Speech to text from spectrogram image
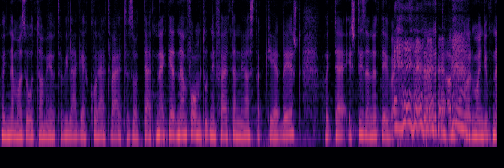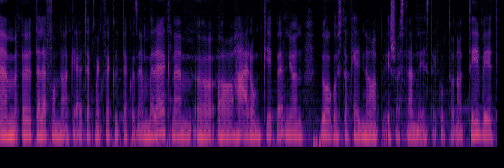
hogy nem azóta, amióta a világ ekkorát változott. Tehát neked nem fogom tudni feltenni azt a kérdést, hogy te, és 15 éve ezelőtt, amikor mondjuk nem telefonnal keltek, meg feküdtek az emberek, nem a három képernyőn dolgoztak egy nap, és aztán nézték otthon a tévét,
